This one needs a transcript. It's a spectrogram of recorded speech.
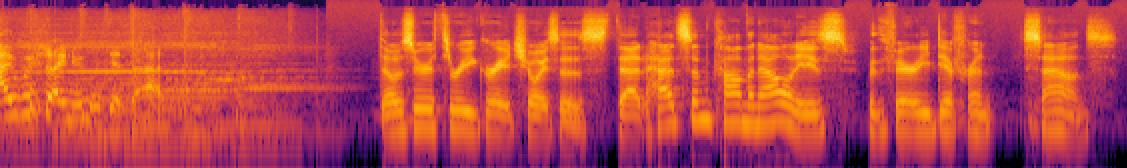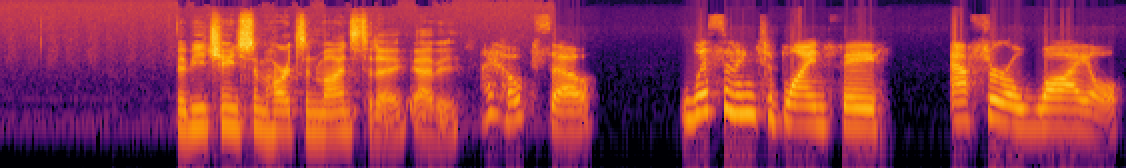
I wish I knew who did that. Those are three great choices that had some commonalities with very different sounds. Maybe you changed some hearts and minds today, Abby. I hope so. Listening to Blind Faith after a while,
